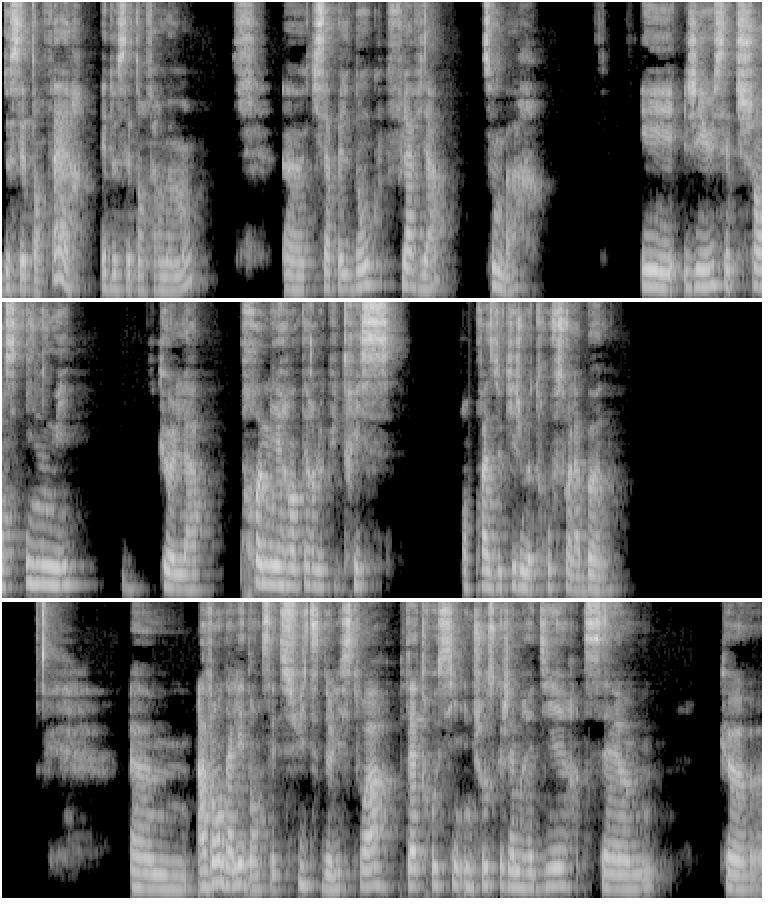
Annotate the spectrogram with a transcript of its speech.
de cet enfer et de cet enfermement, euh, qui s'appelle donc Flavia Zumbar. Et j'ai eu cette chance inouïe que la première interlocutrice en face de qui je me trouve soit la bonne. Euh, avant d'aller dans cette suite de l'histoire, peut-être aussi une chose que j'aimerais dire, c'est euh, que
